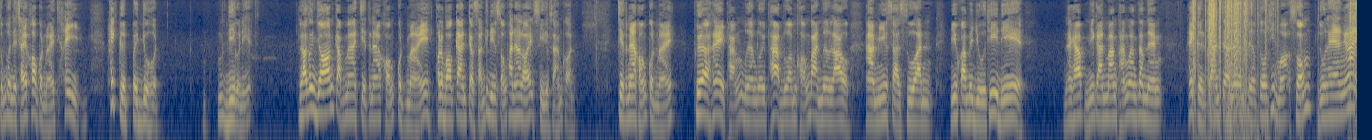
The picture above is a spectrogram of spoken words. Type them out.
สมควรจะใช้ข้อกฎหมายให้ให้เกิดประโยชน์ดีกว่านี้ เราต้องย้อนกลับมาเจตนาของกฎหมาย พรบการจัดสรรที่ดิน 2543 ก่อน เจตนาของกฎหมายเพื่อให้ผังเมืองโดยภาพรวมของบ้านเมืองเราอามีสัดส่วน มีความเป็นอยู่ที่ดีนะครับ มีการวางผังวางตำแหน่ง ให้เกิดการเจริญเติบโตที่เหมาะสมดูแลง่าย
